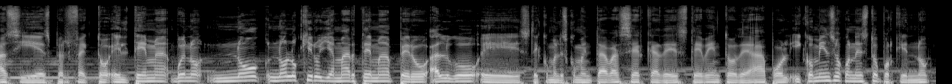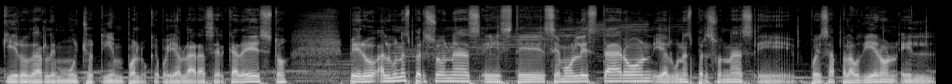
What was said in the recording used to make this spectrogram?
Así es, perfecto. El tema, bueno, no, no lo quiero llamar tema, pero algo, este, como les comentaba acerca de este evento de Apple. Y comienzo con esto porque no quiero darle mucho tiempo a lo que voy a hablar acerca de esto. Pero algunas personas, este, se molestaron y algunas personas, eh, pues, aplaudieron el,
